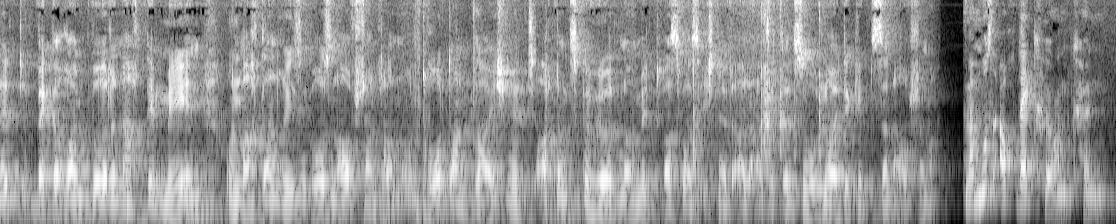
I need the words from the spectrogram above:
äh, nicht weggeräumt wurde nach dem Mähen und macht dann einen riesengroßen Aufstand dran und droht dann gleich mit Ordnungsbehörden und mit was weiß ich nicht. Also das, so Leute gibt es dann auch schon mal. Man muss auch weghören können.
